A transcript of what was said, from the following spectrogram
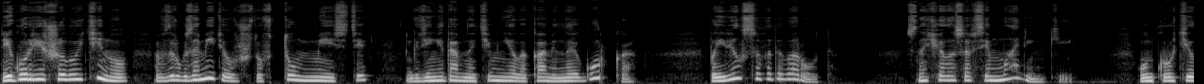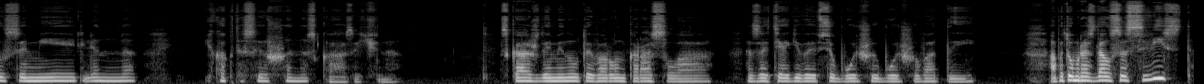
Егор решил уйти, но вдруг заметил, что в том месте, где недавно темнела каменная горка, появился водоворот. Сначала совсем маленький, он крутился медленно и как-то совершенно сказочно. С каждой минутой воронка росла, затягивая все больше и больше воды. А потом раздался свист,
